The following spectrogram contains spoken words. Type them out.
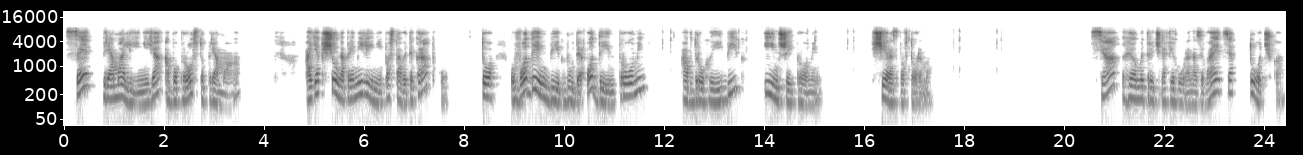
Це пряма лінія або просто пряма. А якщо на прямій лінії поставити крапку, то в один бік буде один промінь, а в другий бік інший промінь. Ще раз повторимо. Ця геометрична фігура називається точка.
